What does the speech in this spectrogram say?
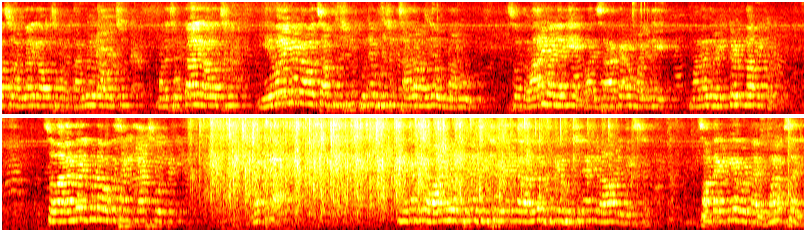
కావచ్చు అన్నలు కావచ్చు మన తండ్రులు కావచ్చు మన చుట్టాలు కావచ్చు ఎవరైనా కావచ్చు ఆ పురుషులు పుణ్య పురుషులు చాలా మంది ఉన్నారు. సో వారి వల్లనే వారి సహకారం వల్లనే మనందరం ఇక్కడ ఉన్నాం ఇక్కడ. సో వారందరికీ కూడా ఒకసారి క్లాప్స్ కొట్టండి. గట్టిగా. ఎందుకంటే వాళ్ళు కూడా పుణ్య పురుషులు కదా అందరూ పుణ్య పురుషులే అని రావాలి నెక్స్ట్ సో అంత గట్టిగా కొట్టాలి. మరొకసారి.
